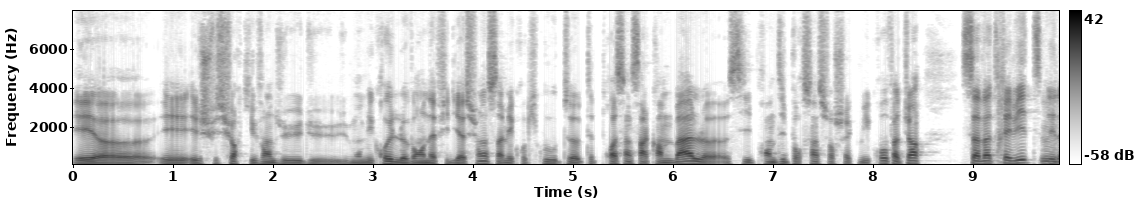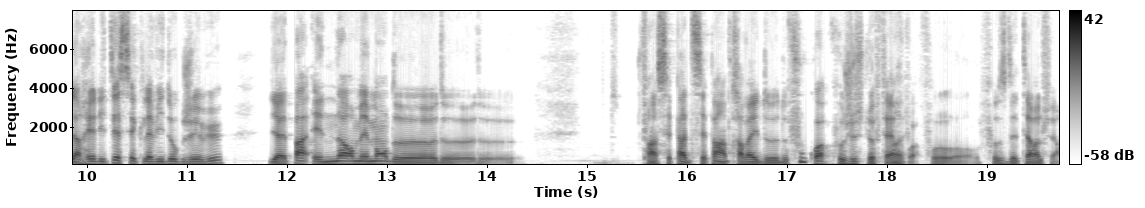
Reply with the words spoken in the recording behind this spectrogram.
Et, et, je suis sûr qu'il vend du, du, mon micro, il le vend en affiliation. C'est un micro qui coûte peut-être 350 balles. S'il prend 10% sur chaque micro, enfin, tu vois, ça va très vite, mais la mhm. réalité, c'est que la vidéo que j'ai vue, il n'y avait pas énormément de. de, Enfin, c'est pas, c'est pas un travail de, de, fou, quoi. Faut juste le faire, quoi. Faut, faut se déterrer à le faire.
